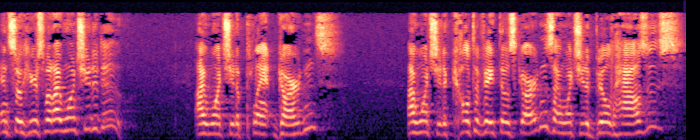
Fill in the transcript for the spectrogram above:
And so here's what I want you to do I want you to plant gardens. I want you to cultivate those gardens. I want you to build houses.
